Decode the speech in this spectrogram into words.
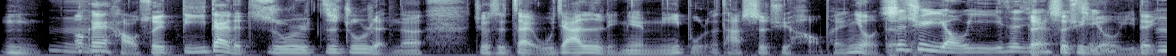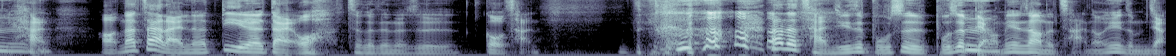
嗯，嗯，OK，好，所以第一代的蜘蛛蜘蛛人呢，就是在无家日里面弥补了他失去好朋友的、失去友谊这件事情，失去友谊的遗憾。嗯。好，那再来呢？第二代，哇，这个真的是够惨。他的惨其实不是不是表面上的惨哦，嗯，因为怎么讲，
